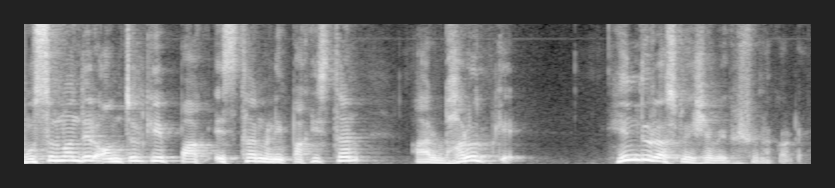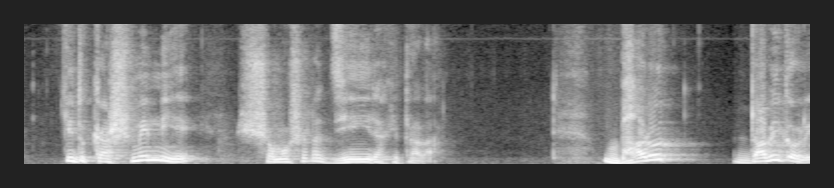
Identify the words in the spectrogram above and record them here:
মুসলমানদের অঞ্চলকে পাকিস্তান মানে পাকিস্তান আর ভারতকে হিন্দু রাষ্ট্র হিসেবে ঘোষণা করে। কিন্তু কাশ্মীর নিয়ে সমস্যাটা যেই রাখে তারা। ভারত দাবি করে,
